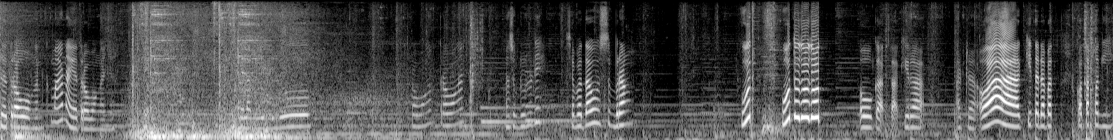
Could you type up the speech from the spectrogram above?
ada terowongan. Ke mana ya terowongannya? Ambilin dulu. Terowongan, terowongan. Masuk dulu deh. Siapa tahu seberang. Hut, hut, hut, hut. Oh, gak tak kira ada. Wah, kita dapat kotak lagi.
